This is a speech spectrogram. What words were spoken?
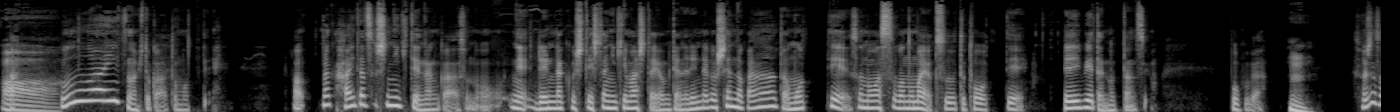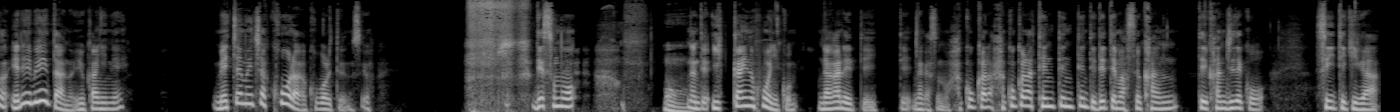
ああ。ウーバーイーツの人かと思って。あ、なんか配達しに来て、なんか、その、ね、連絡して下に来ましたよ、みたいな連絡してんのかなと思って、そのままそこの前をツーッと通って、エレベーターに乗ったんですよ。僕が。うん。そしたらそのエレベーターの床にね、めちゃめちゃコーラがこぼれてるんですよ。で、その、うん。なんて、1階の方にこう流れていって、なんかその箱から、箱から点々点って出てますよ、かんっていう感じでこう、水滴が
